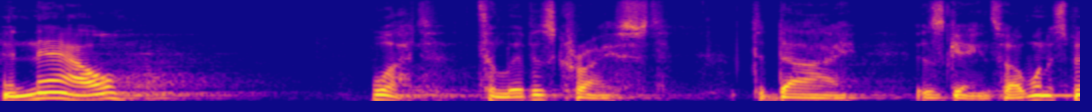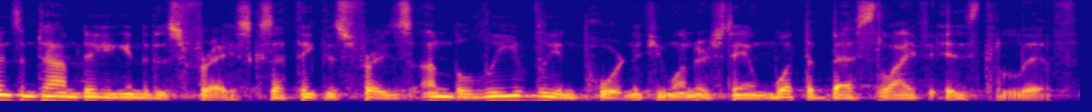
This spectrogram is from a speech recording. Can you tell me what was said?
And now, what? To live is Christ, to die is gain. So I want to spend some time digging into this phrase because I think this phrase is unbelievably important if you understand what the best life is to live.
